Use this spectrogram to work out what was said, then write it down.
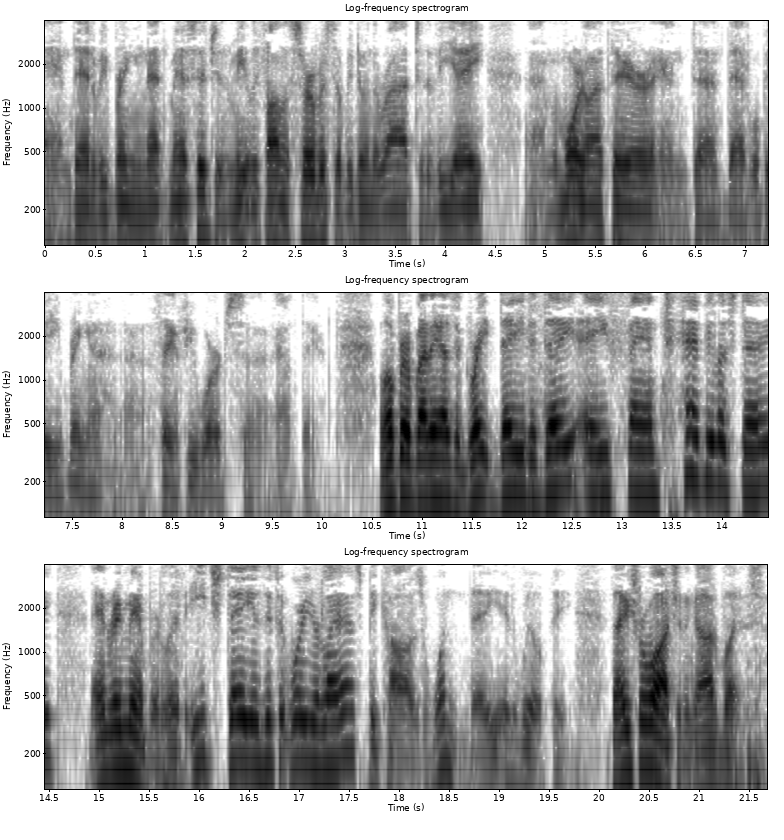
and Dad will be bringing that message. And immediately following the service, they'll be doing the ride to the VA uh, memorial out there, and uh, Dad will be bringing, a, uh, saying a few words uh, out there. Well, hope everybody has a great day today, a fantabulous day. And remember, live each day as if it were your last, because one day it will be. Thanks for watching, and God bless.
